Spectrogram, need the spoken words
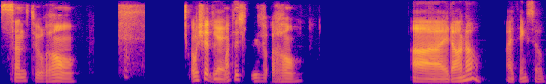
sent to Rouen. Oh shit! Did Yes. Matic leave Rouen? I don't know. I think so.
